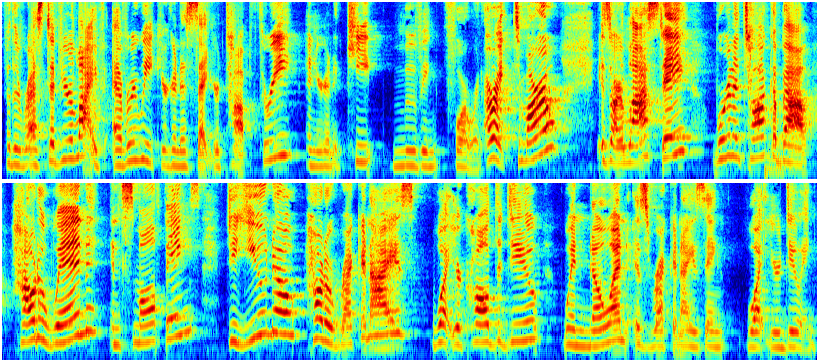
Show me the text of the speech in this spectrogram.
for the rest of your life. Every week, you're going to set your top three and you're going to keep moving forward. All right, tomorrow is our last day. We're going to talk about how to win in small things. Do you know how to recognize what you're called to do when no one is recognizing what you're doing?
